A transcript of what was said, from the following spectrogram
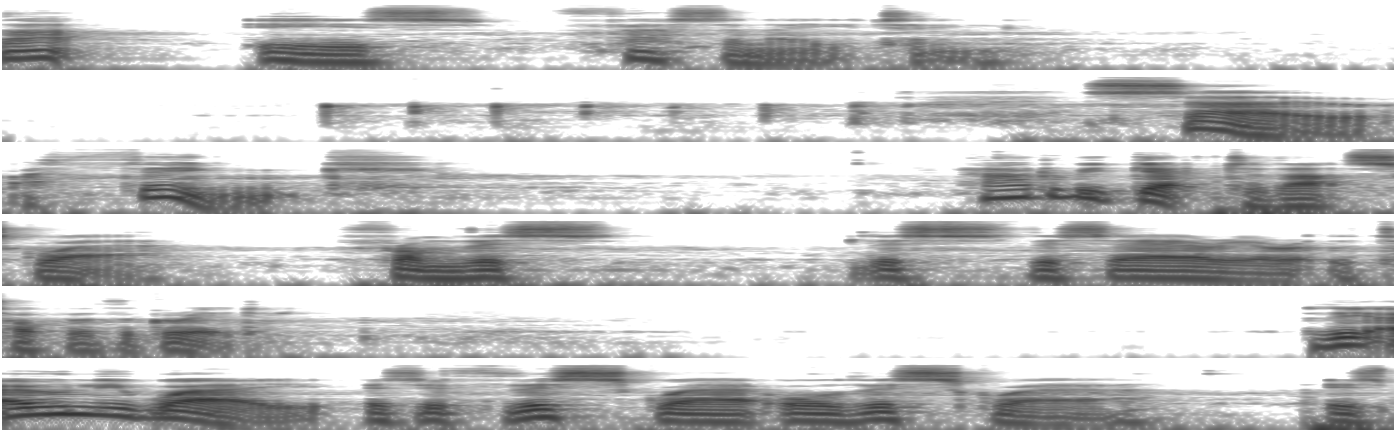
That is fascinating. So, I think how do we get to that square from this this this area at the top of the grid? The only way is if this square or this square is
